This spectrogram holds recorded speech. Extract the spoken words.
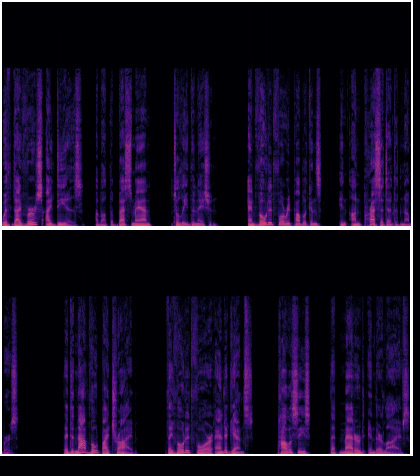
with diverse ideas about the best man to lead the nation and voted for Republicans in unprecedented numbers. They did not vote by tribe. They voted for and against policies that mattered in their lives.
